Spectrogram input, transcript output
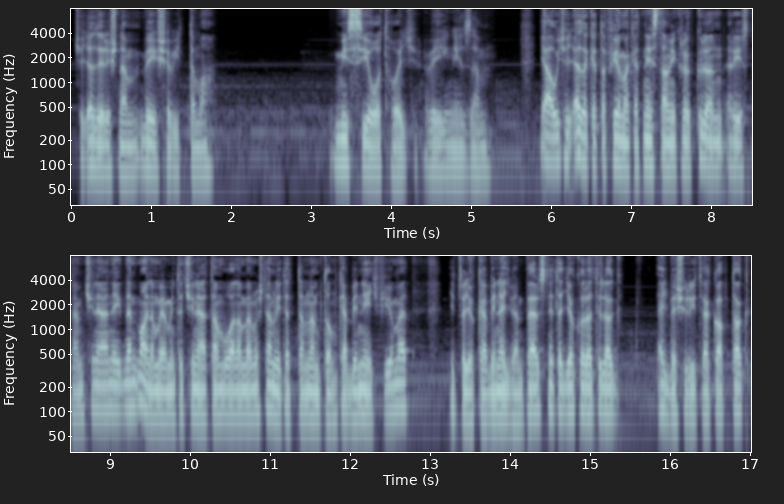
Úgyhogy azért is nem végig se vittem a missziót, hogy végignézzem. Ja, úgyhogy ezeket a filmeket néztem, amikről külön részt nem csinálnék, de majdnem olyan, mint a csináltam volna, mert most említettem, nem tudom, kb. négy filmet, itt vagyok kb. 40 percnél, tehát gyakorlatilag egybesűrítve kaptak,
